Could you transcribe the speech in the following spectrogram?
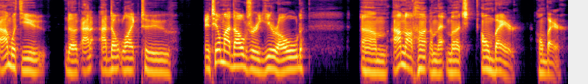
I'm with you, Doug. I, I don't like to, until my dogs are a year old, um, I'm not hunting them that much on bear, on bear.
